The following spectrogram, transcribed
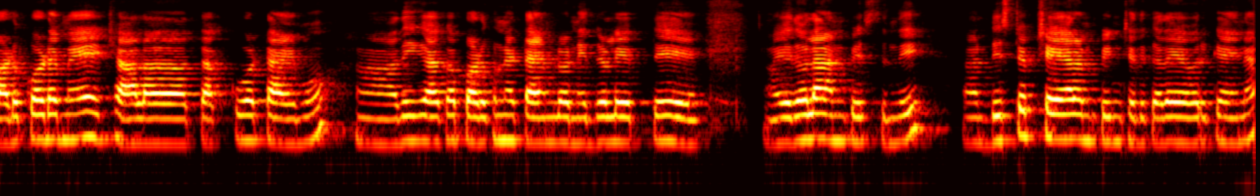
పడుకోవడమే చాలా తక్కువ టైము. అదిగాక పడుకునే టైంలో నిద్ర లేపితే ఏదోలా అనిపిస్తుంది. డిస్టర్బ్ చేయాలనిపించదు కదా ఎవరికైనా.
